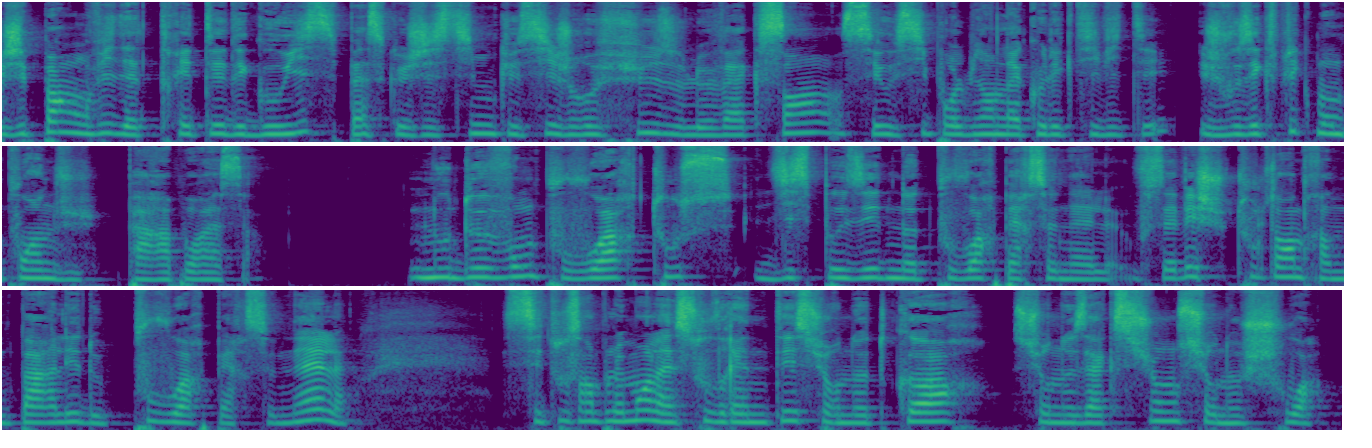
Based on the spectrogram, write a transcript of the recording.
j'ai pas envie d'être traitée d'égoïste parce que j'estime que si je refuse le vaccin, c'est aussi pour le bien de la collectivité. Je vous explique mon point de vue par rapport à ça nous devons pouvoir tous disposer de notre pouvoir personnel. Vous savez, je suis tout le temps en train de parler de pouvoir personnel. C'est tout simplement la souveraineté sur notre corps, sur nos actions, sur nos choix.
